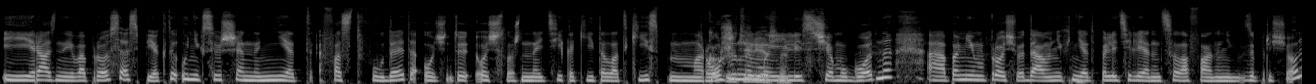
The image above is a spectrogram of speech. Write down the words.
и разные вопросы, аспекты. У них совершенно нет фастфуда, это очень, очень сложно найти какие-то лотки с мороженым или с чем угодно. А, помимо прочего, да, у них нет полиэтилена, целлофан, у них запрещен.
